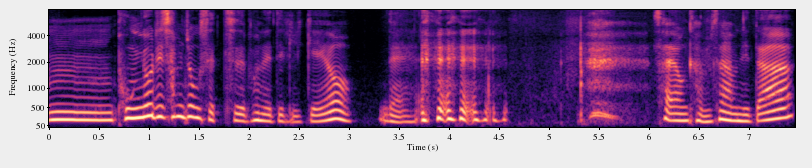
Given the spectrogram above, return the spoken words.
음, 복요리 3종 세트 보내드릴게요. 네. 사연 감사합니다.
